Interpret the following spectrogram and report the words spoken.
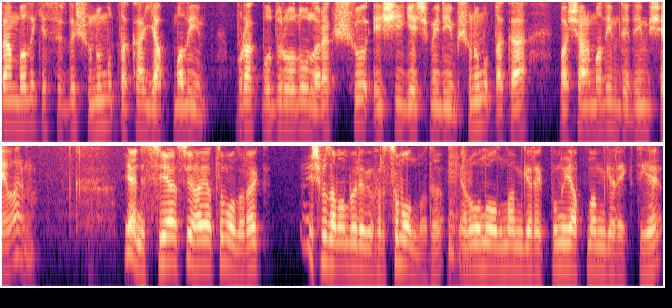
ben Balıkesir'de şunu mutlaka yapmalıyım. Burak Boduroğlu olarak şu eşiği geçmeliyim. Şunu mutlaka başarmalıyım dediğim bir şey var mı? Yani siyasi hayatım olarak hiçbir zaman böyle bir hırsım olmadı. Yani onu olmam gerek, bunu yapmam gerek diye.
